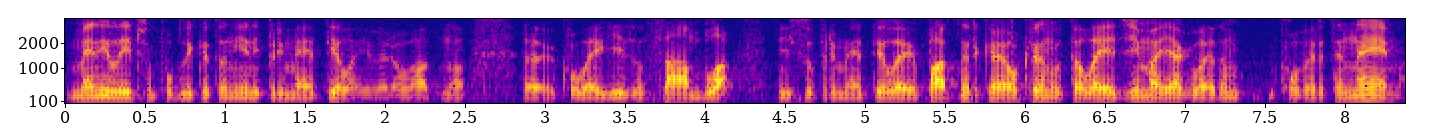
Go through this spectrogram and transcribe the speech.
meni lično publika to nije ni primetila i verovatno e, kolegi iz ansambla nisu primetile, partnerka je okrenuta leđima, ja gledam koverte nema.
